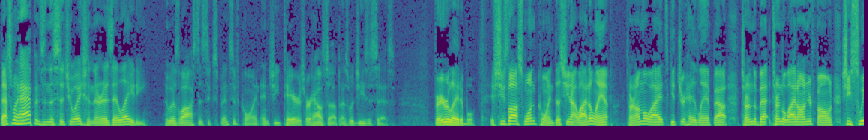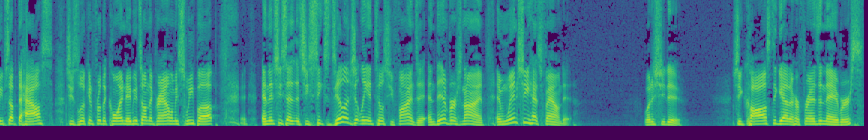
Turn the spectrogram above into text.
That's what happens in this situation. There is a lady who has lost this expensive coin and she tears her house up. That's what Jesus says. Very relatable. If she's lost one coin, does she not light a lamp, Turn on the lights, get your headlamp out, turn the, ba- turn the light on your phone. She sweeps up the house. She's looking for the coin. Maybe it's on the ground. Let me sweep up. And then she says, and she seeks diligently until she finds it. And then verse 9, and when she has found it, what does she do? She calls together her friends and neighbors,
